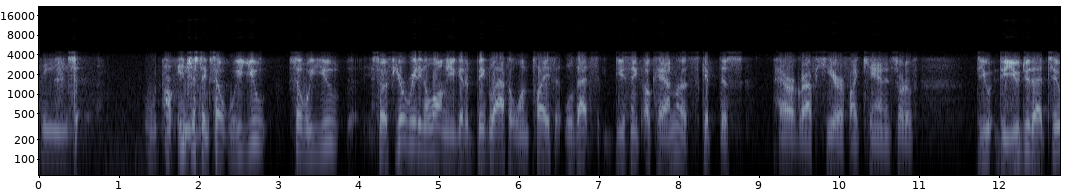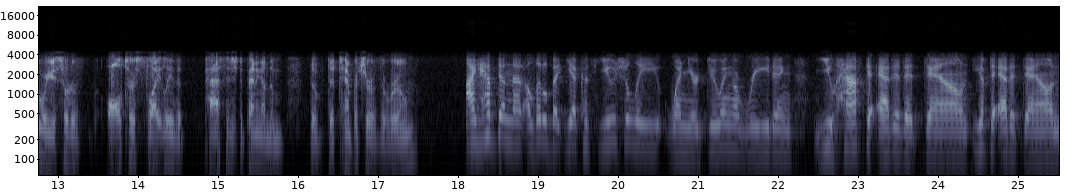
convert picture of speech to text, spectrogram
see. So, to oh, see, interesting. So will you? So will you? So if you're reading along and you get a big laugh at one place, well, that's. Do you think, okay, I'm going to skip this paragraph here if I can, and sort of do you do you do that too, where you sort of alter slightly the passage depending on the the, the temperature of the room? I have done that a little bit, yeah, because usually when you're doing a reading, you have to edit it down. You have to edit down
